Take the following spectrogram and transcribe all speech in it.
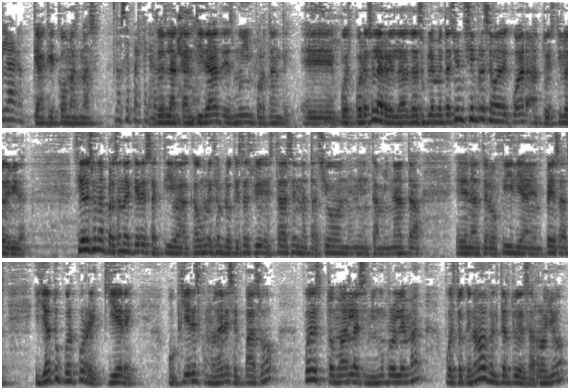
Claro. Que a que comas más. Lo sé perfectamente. Entonces la cantidad es muy importante. Eh, Pues por eso la, la, suplementación siempre se va a adecuar a tu estilo de vida. Si eres una persona que eres activa, acá un ejemplo que estás, estás en natación, en, caminata, en alterofilia, en pesas, y ya tu cuerpo requiere o quieres como dar ese paso, puedes tomarla sin ningún problema, puesto que no va a afectar tu desarrollo,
